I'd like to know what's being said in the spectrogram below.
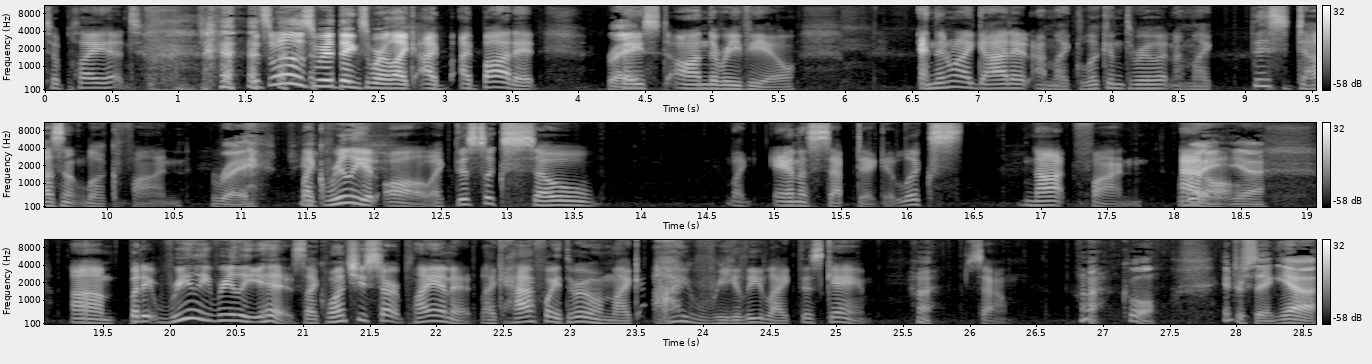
to play it. it's one of those weird things where like I I bought it Right. based on the review. And then when I got it, I'm like looking through it and I'm like, this doesn't look fun. Right. Like really at all. Like this looks so like antiseptic. It looks not fun at right. all. Yeah. Um, but it really, really is. Like once you start playing it, like halfway through, I'm like, I really like this game. Huh. So Huh. Cool. Interesting. Yeah.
